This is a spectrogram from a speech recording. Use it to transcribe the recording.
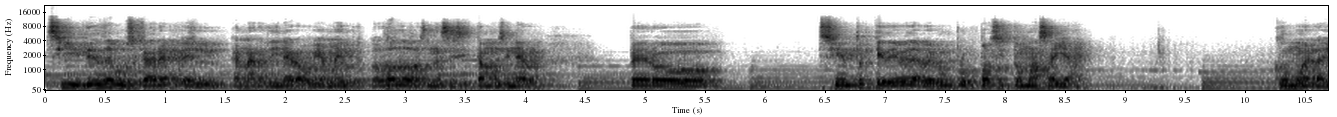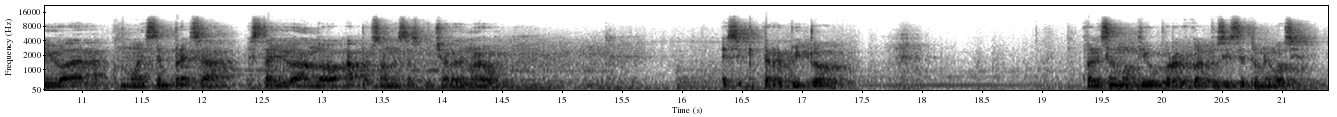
sí, desde buscar el, ganar dinero, obviamente, todos, necesitamos dinero, pero siento que debe de haber un propósito más allá. Como el ayudar, como esta empresa está ayudando a personas a escuchar de nuevo. Así que te repito, ¿cuál es el motivo por el cual pusiste tu negocio?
